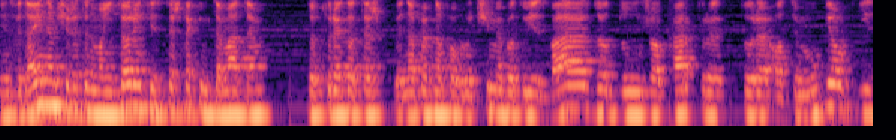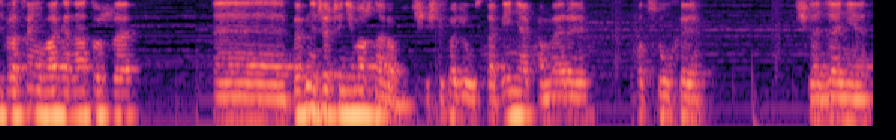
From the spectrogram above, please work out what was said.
Więc wydaje nam się, że ten monitoring jest też takim tematem, do którego też na pewno powrócimy, bo tu jest bardzo dużo kar, które, które o tym mówią i zwracają uwagę na to, że E, pewnych rzeczy nie można robić, jeśli chodzi o ustawienia, kamery, podsłuchy, śledzenie.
